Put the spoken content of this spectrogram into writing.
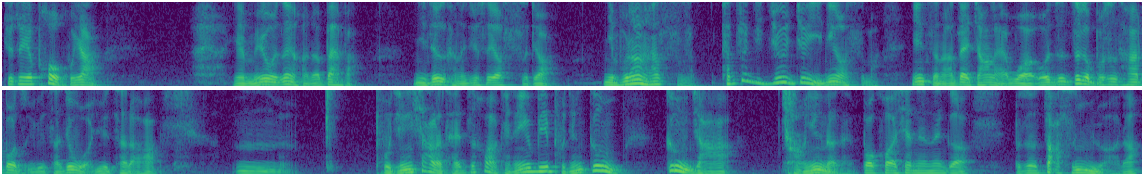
就这些炮灰啊，哎呀，也没有任何的办法。你这个可能就是要死掉，你不让他死，他自己就就一定要死嘛。因此呢，在将来，我我这这个不是他报纸预测，就我预测的话，嗯，普京下了台之后啊，肯定有比普京更更加强硬的人，包括现在那个不是炸死女儿的。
